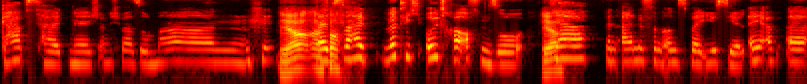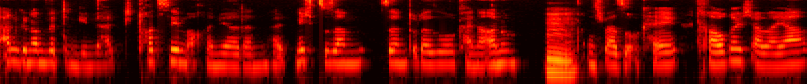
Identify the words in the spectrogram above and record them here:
gab's halt nicht. Und ich war so, Mann. ja, Weil das einfach. war halt wirklich ultra offen so. Ja. Ja, wenn eine von uns bei UCLA ab- äh, angenommen wird, dann gehen wir halt trotzdem, auch wenn wir dann halt nicht zusammen sind oder so, keine Ahnung. Hm, Und ich war so, okay, traurig, aber ja,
